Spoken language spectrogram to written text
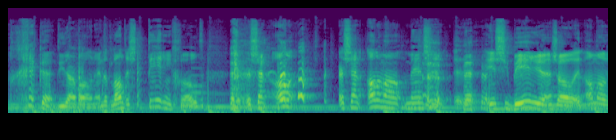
gekken die daar wonen. En dat land is tering groot. Er zijn, alle, er zijn allemaal mensen eh, in Siberië en zo. En allemaal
